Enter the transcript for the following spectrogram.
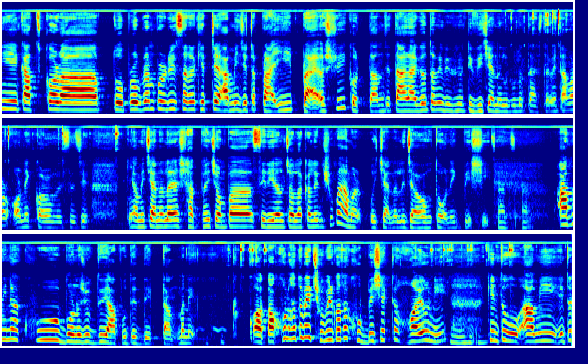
নিয়ে কাজ করা তো প্রোগ্রাম প্রডিউসারের ক্ষেত্রে আমি যেটা প্রায়ই প্রায়শই করতাম যে তার আগেও তো আমি বিভিন্ন টিভি চ্যানেলগুলোতে আসতাম। এটা আমার অনেক করা হয়েছে যে আমি চ্যানেলে সাত ভাই চম্পা সিরিয়াল চলাকালীন সময় আমার ওই চ্যানেলে যাওয়া হতো অনেক বেশি। আচ্ছা। আমি না খুব মনোযোগ দিয়ে আপুদের দেখতাম। মানে তখন হয়তো এই ছবির কথা খুব বেশি একটা হয়ওনি কিন্তু আমি এটা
